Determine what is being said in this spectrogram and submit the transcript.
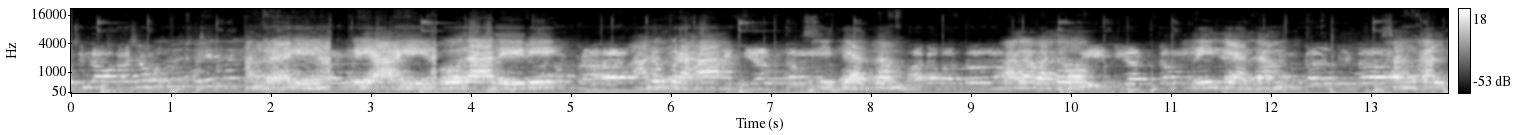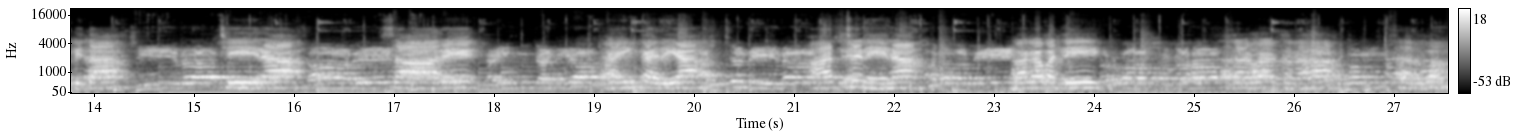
వచ్చింది అవకాశం? గోదాదేవి అనుగ్రహ సిద్ధ్యర్థం భగవతో ప్రీత్యర్థం ప్రీత్యర్థం కల్పిత సంకల్పిత చీర సారే కైంకర్య అర్చనేన భగవతి సర్వగుణ సర్వం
